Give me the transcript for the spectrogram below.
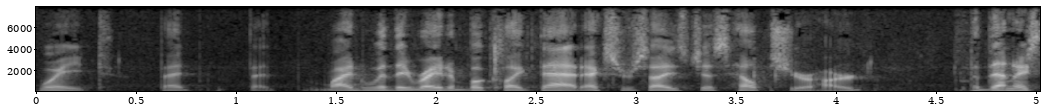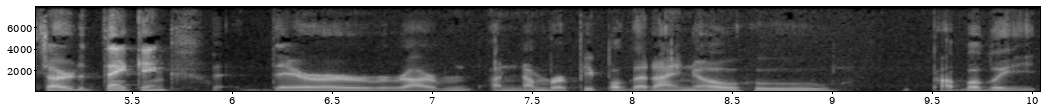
wait, that that why would they write a book like that? Exercise just helps your heart but then I started thinking there are a number of people that I know who probably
